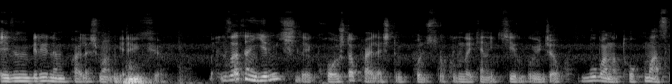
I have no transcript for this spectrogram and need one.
evimi biriyle mi paylaşmam gerekiyor? Zaten 20 kişiyle koğuşta paylaştım polis okulundayken 2 yıl boyunca. Bu bana tokmaz.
